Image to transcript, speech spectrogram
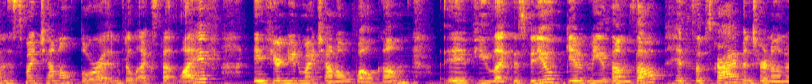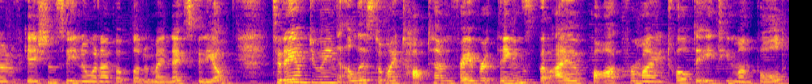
and this is my channel, Laura and Real Expat Life. If you're new to my channel, welcome. If you like this video, give me a thumbs up, hit subscribe, and turn on notifications so you know when I've uploaded my next video. Today I'm doing a list of my top 10 favorite things that I have bought for my 12 to 18 month old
